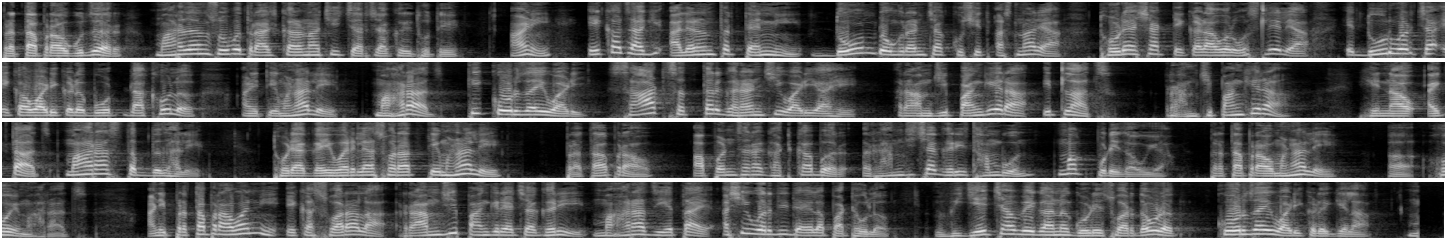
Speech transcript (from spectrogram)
प्रतापराव गुजर महाराजांसोबत राजकारणाची चर्चा करीत होते. आणि एका जागी आल्यानंतर त्यांनी दोन डोंगरांच्या कुशीत असणाऱ्या थोड्याशा टेकडावर वसलेल्या ए दूरवरच्या एका वाडीकडे बोट दाखवलं आणि ते म्हणाले महाराज ती कोरजाई वाडी साठ सत्तर घरांची वाडी आहे. रामजी पांगेरा इथलाच. रामजी पांगेरा? हे नाव ऐकताच महाराज स्तब्ध झाले. थोड्या गैवरल्या स्वरात ते म्हणाले प्रतापराव आपण जरा घटकाभर रामजीच्या घरी थांबून मग पुढे जाऊया. प्रतापराव म्हणाले "अ, होय महाराज. आणि प्रतापरावांनी एका स्वराला रामजी पांगिऱ्याच्या घरी महाराज येताय अशी वर्दी द्यायला पाठवलं. विजेच्या वेगानं घोडेस्वार दौडत कोरजाई वाडीकडे गेला.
